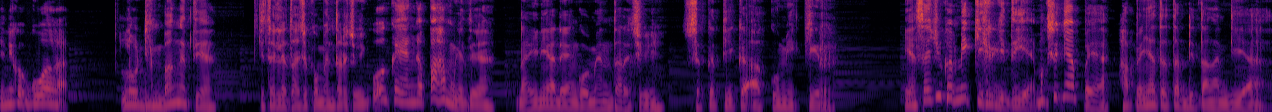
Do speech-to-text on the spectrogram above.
Ini kok gua loading banget ya? Kita lihat aja komentar cuy. Gua kayak nggak paham gitu ya. Nah ini ada yang komentar cuy. Seketika aku mikir. Ya saya juga mikir gitu ya. Maksudnya apa ya? HP-nya tetap di tangan dia.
